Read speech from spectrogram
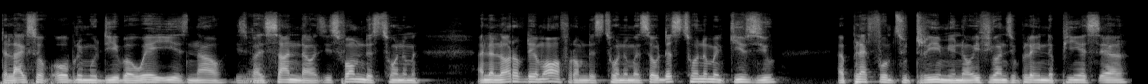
The likes of Aubrey Modiba, where he is now, he's by Sundowns, he's from this tournament. And a lot of them are from this tournament. So this tournament gives you a platform to dream, you know, if you want to play in the PSL,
